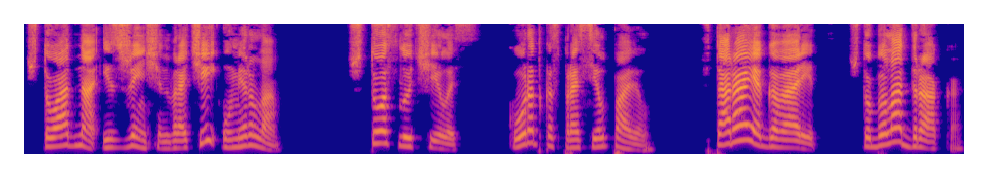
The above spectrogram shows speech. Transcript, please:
что одна из женщин-врачей умерла. «Что случилось?» – коротко спросил Павел. Вторая говорит, что была драка.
